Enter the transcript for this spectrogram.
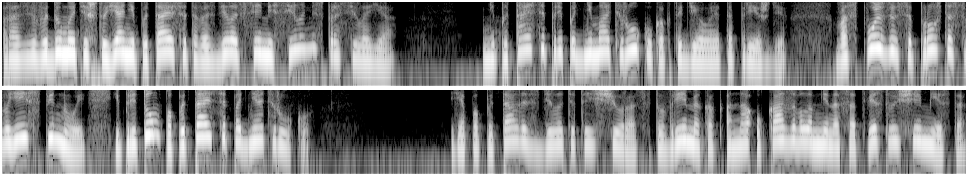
«Разве вы думаете, что я не пытаюсь этого сделать всеми силами?» — спросила я. «Не пытайся приподнимать руку, как ты делала это прежде. Воспользуйся просто своей спиной и притом попытайся поднять руку». Я попыталась сделать это еще раз, в то время как она указывала мне на соответствующее место.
